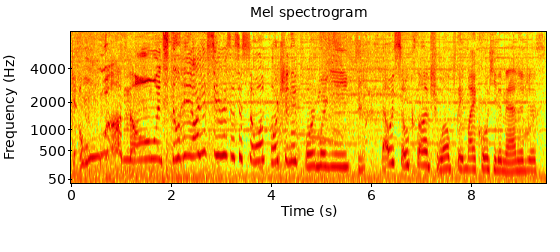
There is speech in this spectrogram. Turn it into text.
Okay. Oh no! It's still hit. Are you serious? This is so unfortunate for Mugi. That was so clutch. Well played by Kouhide manages.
